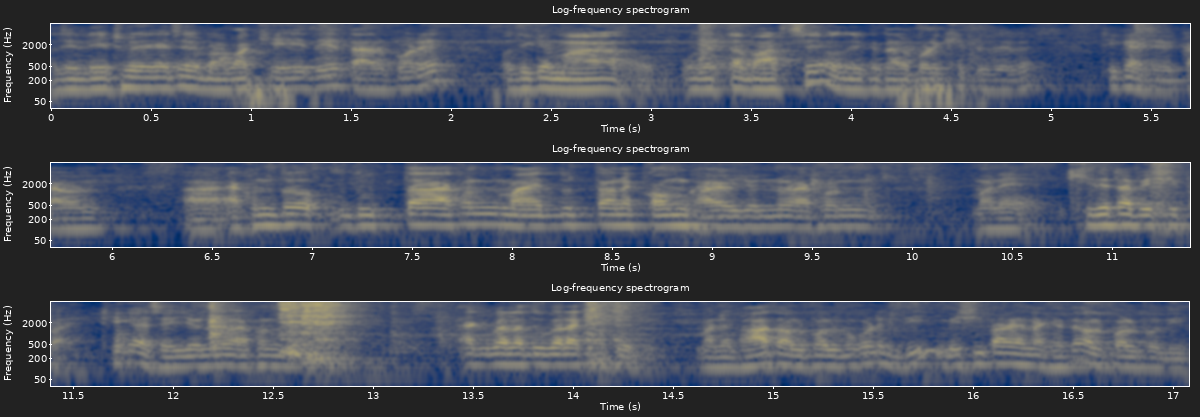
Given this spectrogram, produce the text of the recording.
আজকে লেট হয়ে গেছে বাবা খেয়ে দিয়ে তারপরে ওদিকে মা ওদেরটা বাড়ছে ওদেরকে তারপরে খেতে দেবে। ঠিক আছে কারণ এখন তো দুধটা এখন মায়ের দুধটা অনেক কম খায় ওই জন্য এখন মানে খিদেটা বেশি পায় ঠিক আছে? এই জন্য এখন একবেলা দুবেলা খেতে দিই। মানে ভাত অল্প অল্প করে দিই বেশি পারে না খেতে অল্প অল্প দিই।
